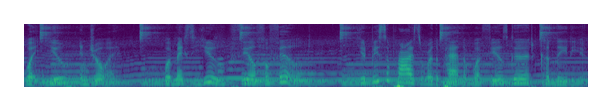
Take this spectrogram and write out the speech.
what you enjoy, what makes you feel fulfilled. You'd be surprised where the path of what feels good could lead you.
